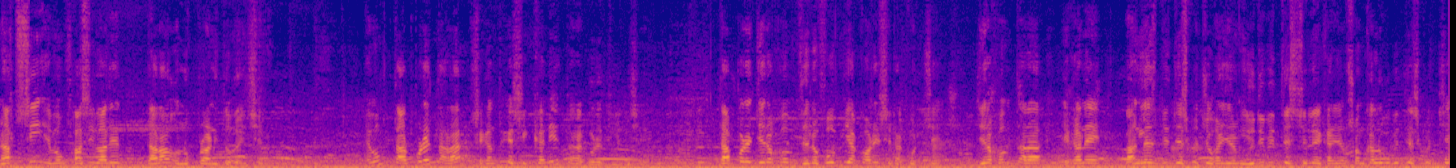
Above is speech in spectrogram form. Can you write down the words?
নাৎসি এবং ফাঁসিবাদের দ্বারা অনুপ্রাণিত হয়েছিল। এবং তারপরে তারা সেখান থেকে শিক্ষা নিয়ে তারা গড়ে তুলছে। তারপরে যেরকম জেনোফোবিয়া করে, সেটা করছে। যেরকম তারা এখানে বাংলাদেশ বিদ্বেষ করছে, ওখানে যেরকম ইহুদি বিদ্বেষ ছিল, এখানে যেরকম সংখ্যালঘু বিদ্বেষ করছে,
